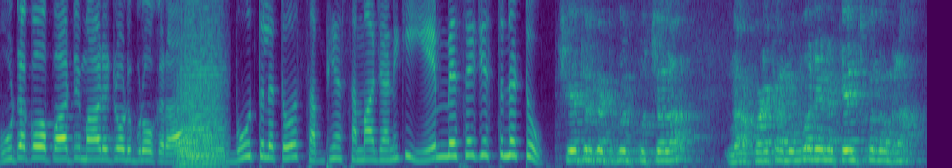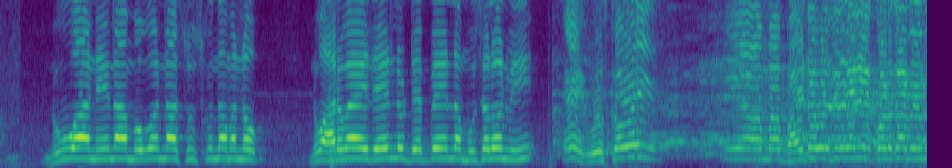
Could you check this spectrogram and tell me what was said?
పూటకో పార్టీ మాడేటోడు బ్రోకరా? బూతులతో సభ్య సమాజానికి ఏం మెసేజ్ ఇస్తున్నట్టు? చేతులు కట్టుకుని కూర్చోలా. నా కొడక నువ్వు నేను తేల్చుకుందాం రా. నువ్వా నేనా మొగన్నా చూసుకుందామన్నావు. నువ్వు అరవై ఐదేళ్ళు డెబ్బై ఏళ్ళ ముసలోనివి. ఏ మా బయట కూడా తిరగని కొడుకా మేము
